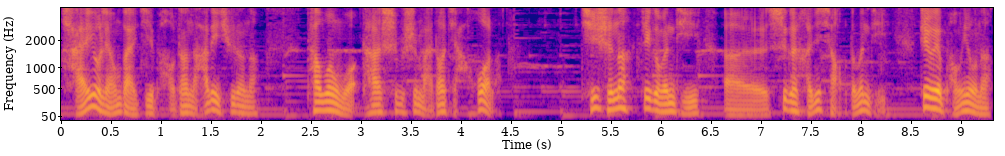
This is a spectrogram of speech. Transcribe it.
还有两百 G 跑到哪里去了呢？他问我他是不是买到假货了？其实呢，这个问题呃是个很小的问题，这位朋友呢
